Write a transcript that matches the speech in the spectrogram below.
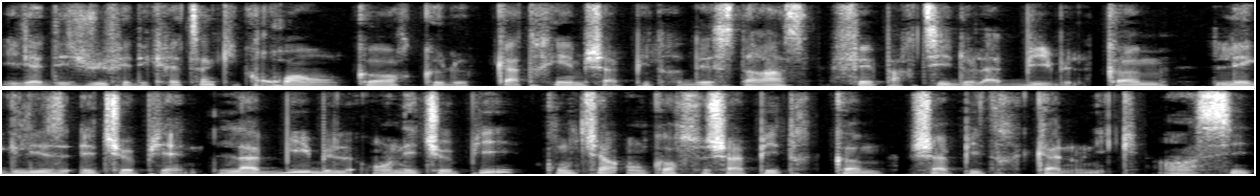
Il y a des Juifs et des chrétiens qui croient encore que le quatrième chapitre d'Esdras fait partie de la Bible, comme l'Église éthiopienne. La Bible en Éthiopie contient encore ce chapitre comme chapitre canonique. Ainsi,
